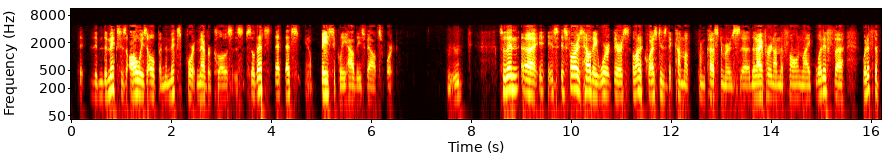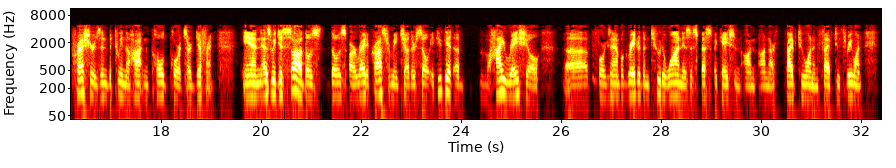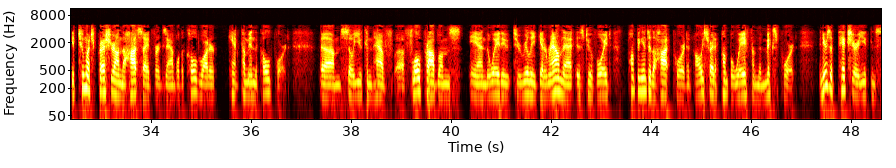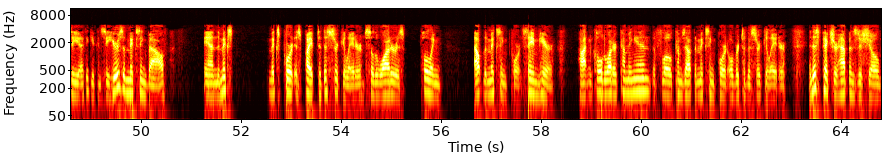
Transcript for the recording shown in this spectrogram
the, mix is always open. The mix port never closes. So that's that, that's you know basically how these valves work. Mm -hmm. So then, uh, as, as, far as how they work, there's a lot of questions that come up from customers uh, that I've heard on the phone, like what if uh, what if the pressures in between the hot and cold ports are different? And as we just saw, those those are right across from each other. So if you get a high ratio, uh, for example, greater than two to one is a specification on on our 521 and 5231. Get too much pressure on the hot side, for example, the cold water can't come in the cold port. Um, so you can have uh, flow problems, and the way to, to really get around that is to avoid pumping into the hot port and always try to pump away from the mix port. And here's a picture you can see, I think you can see, here's a mixing valve, and the mix, mix port is piped to this circulator, so the water is pulling out the mixing port. Same here. Hot and cold water coming in, the flow comes out the mixing port over to the circulator. And this picture happens to show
